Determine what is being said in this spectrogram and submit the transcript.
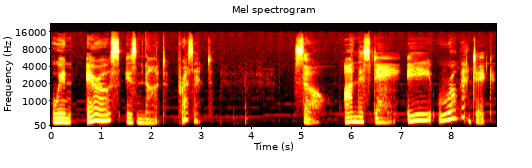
when Eros is not present. So, on this day, a romantic,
